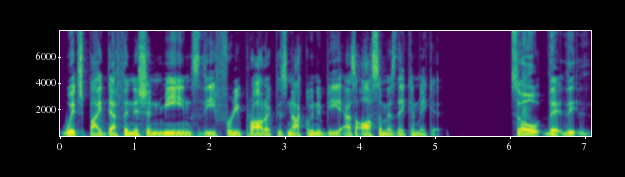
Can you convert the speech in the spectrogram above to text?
which by definition means the free product is not going to be as awesome as they can make it. So the, the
